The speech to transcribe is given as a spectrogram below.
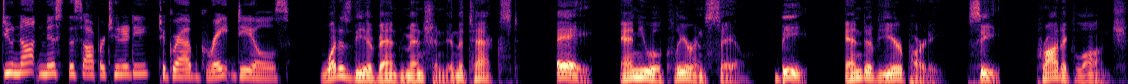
Do not miss this opportunity to grab great deals. What is the event mentioned in the text? A. Annual clearance sale. B. End of year party. C. Product launch.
